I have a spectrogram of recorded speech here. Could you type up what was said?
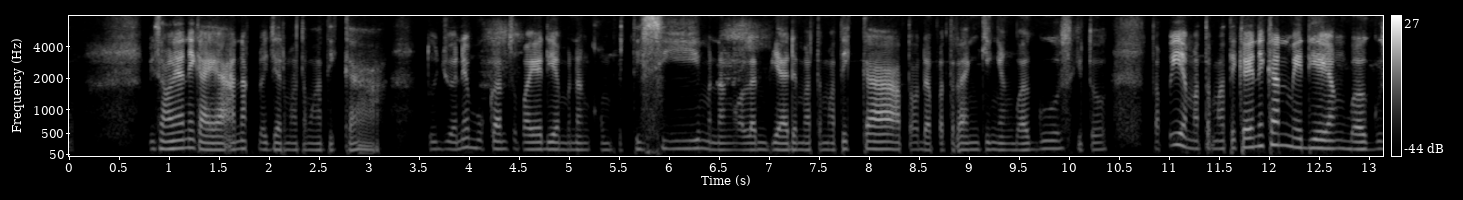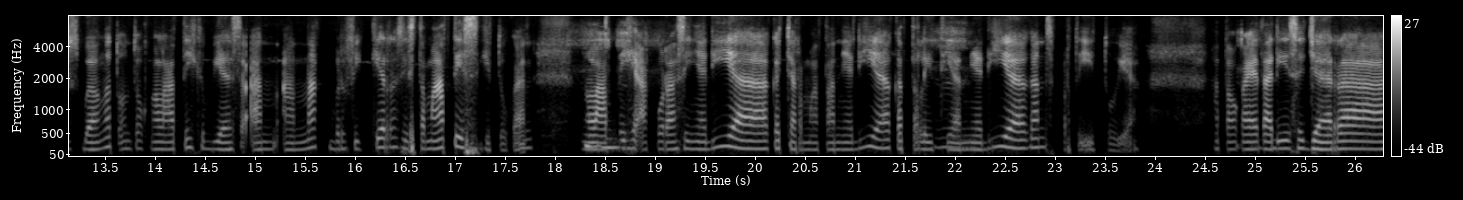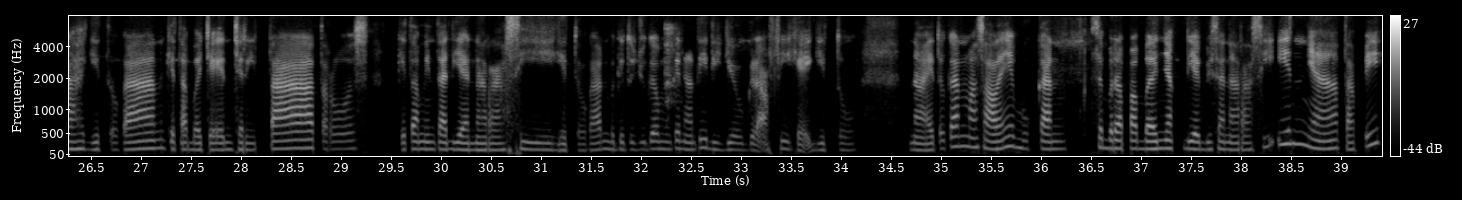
Misalnya nih kayak anak belajar matematika, tujuannya bukan supaya dia menang kompetisi, menang olimpiade matematika atau dapat ranking yang bagus gitu. Tapi ya matematika ini kan media yang bagus banget untuk ngelatih kebiasaan anak berpikir sistematis gitu kan. Ngelatih hmm. akurasinya dia, kecermatannya dia, ketelitiannya hmm. dia kan seperti itu ya atau kayak tadi sejarah gitu kan kita bacain cerita terus kita minta dia narasi gitu kan. Begitu juga mungkin nanti di geografi kayak gitu. Nah, itu kan masalahnya bukan seberapa banyak dia bisa narasiinnya, tapi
